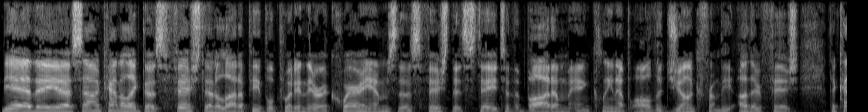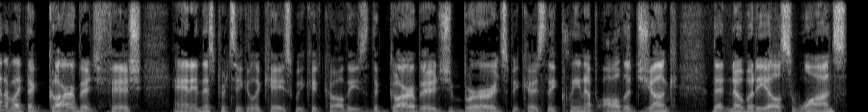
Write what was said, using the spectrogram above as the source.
Yeah, they uh, sound kind of like those fish that a lot of people put in their aquariums, those fish that stay to the bottom and clean up all the junk from the other fish. They're kind of like the garbage fish. And in this particular case, we could call these the garbage birds because they clean up all the junk that nobody else wants.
